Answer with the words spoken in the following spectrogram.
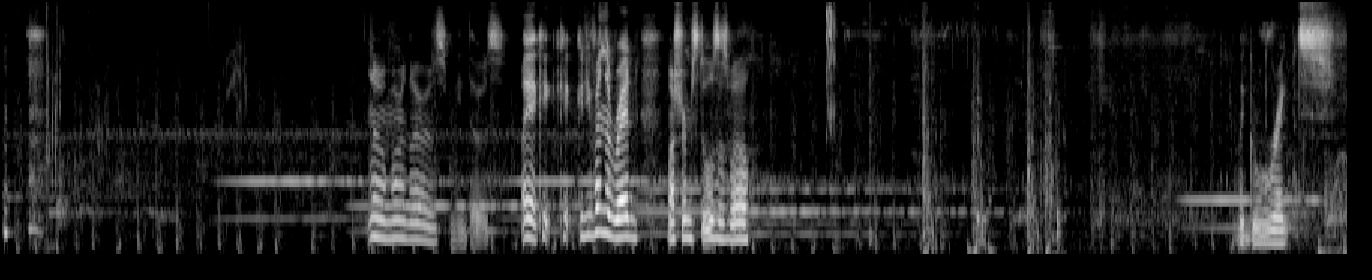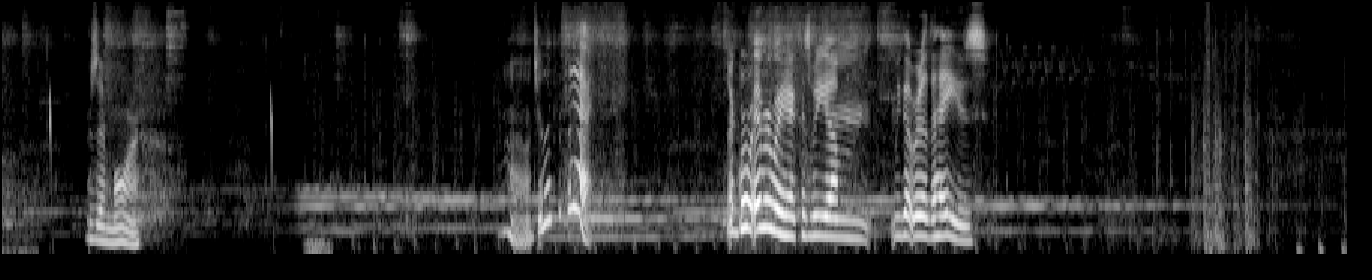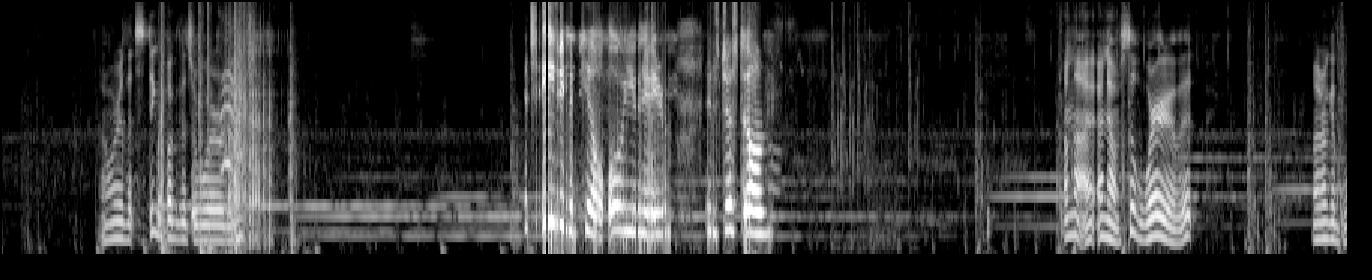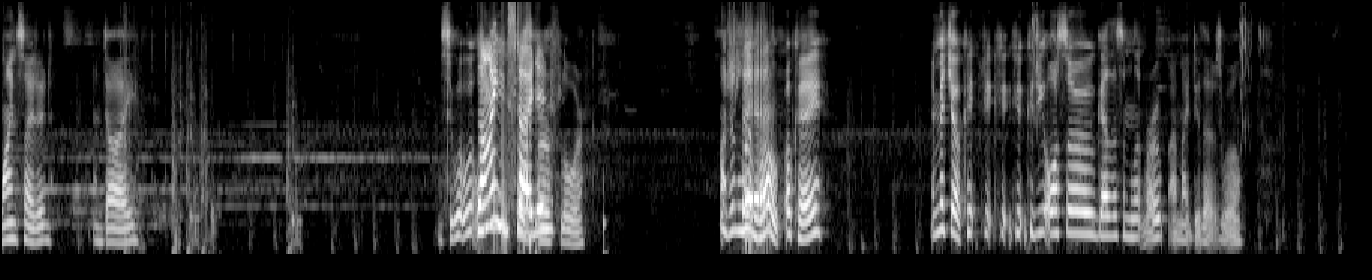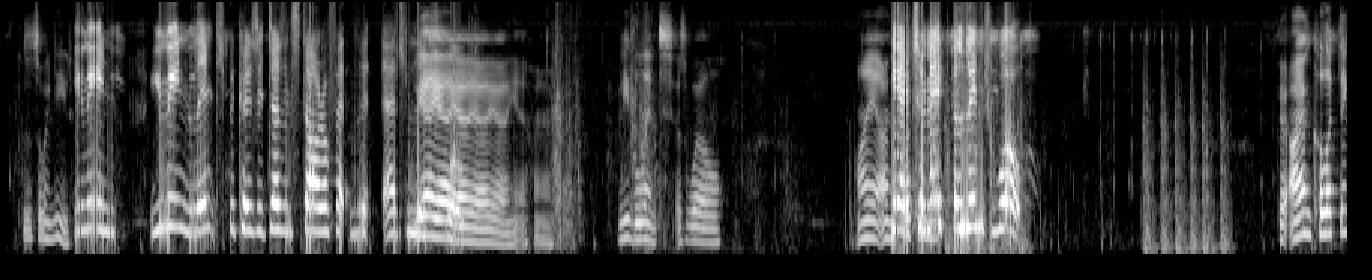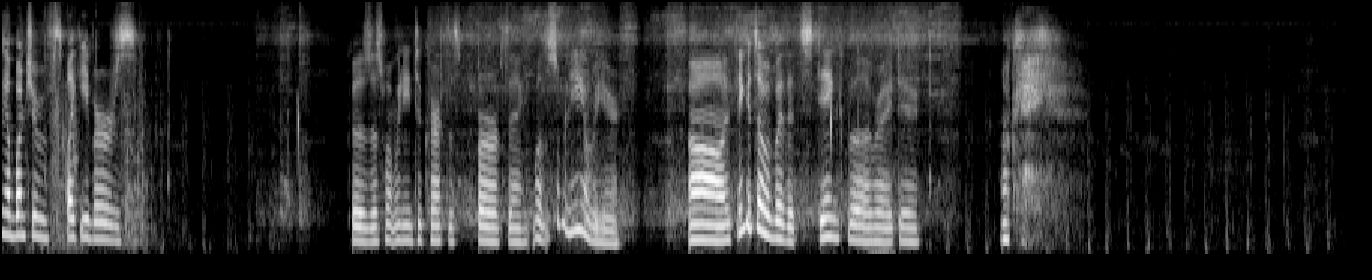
oh, more of those. Need those. Oh yeah, can you find the red mushroom stools as well? That'd be great. Where's there more? Oh, would you look at that? They grow everywhere here because we um we got rid of the haze. And where that stink bug that's a aware It's easy to kill. All you need is just um. I'm not. I, I know. I'm still wary of it. I don't get blindsided and die. Let's see what what, what do you need Blindsided? floor. Oh, just a little Fair. rope. Okay. And Mitchell, could, could, could, could you also gather some lit rope? I might do that as well. Because that's all we need. You mean You mean lint because it doesn't start off at as lint. Yeah, yeah, rope. yeah, yeah, yeah, yeah. I know. Need lint as well. I I'm Yeah, to make the lint rope. Okay, I am collecting a bunch of spiky burrs. Because that's what we need to craft this burr thing. Well, there's something over here. Uh, I think it's over by that stink bug right there. Okay.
